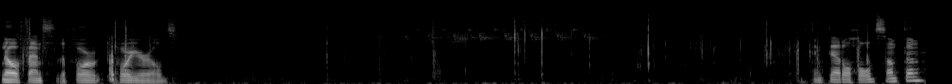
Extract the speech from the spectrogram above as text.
no offense to the four four-year-olds. I think that'll hold something?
